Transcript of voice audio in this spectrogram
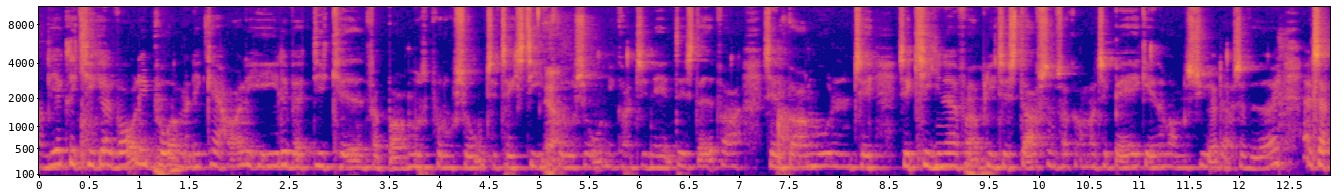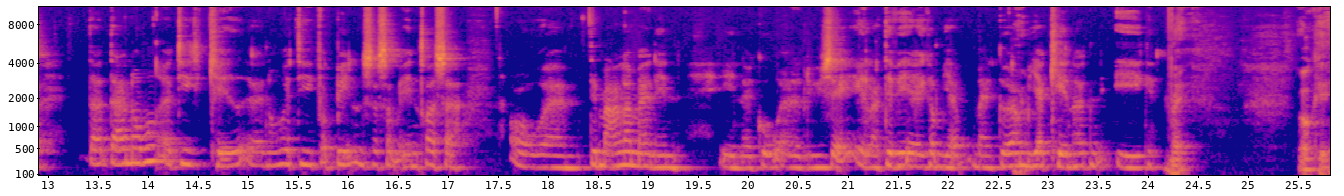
at virkelig kigge alvorligt på, mm. at man ikke kan holde hele værdikæden fra bomuldsproduktion til tekstilproduktion ja. i kontinentet, i stedet for at sende bomulden til, til Kina for mm. at blive til stof, som så kommer tilbage igen, hvor man syr det osv. Ikke? Altså, der, der er nogle af de kæde, nogle af de forbindelser, som ændrer sig, og øh, det mangler man en, en uh, god analyse af, eller det ved jeg ikke, om jeg, man gør, ja. men jeg kender den ikke. Nej. Okay.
